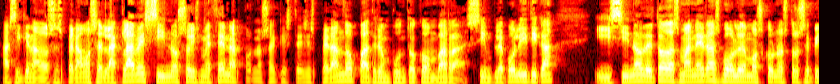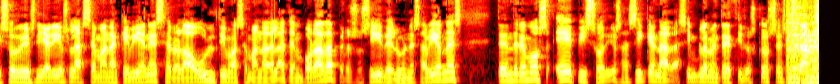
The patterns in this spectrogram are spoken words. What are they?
Así que nada, os esperamos en la clave. Si no sois mecenas, pues no sé qué estáis esperando, patreon.com barra simple política. Y si no, de todas maneras, volvemos con nuestros episodios diarios la semana que viene. Será la última semana de la temporada, pero eso sí, de lunes a viernes tendremos episodios. Así que nada, simplemente deciros que os esperamos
